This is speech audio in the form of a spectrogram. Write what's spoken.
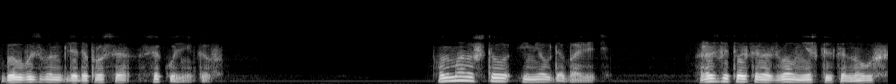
был вызван для допроса Сокольников. Он мало что имел добавить. разве только назвал несколько новых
